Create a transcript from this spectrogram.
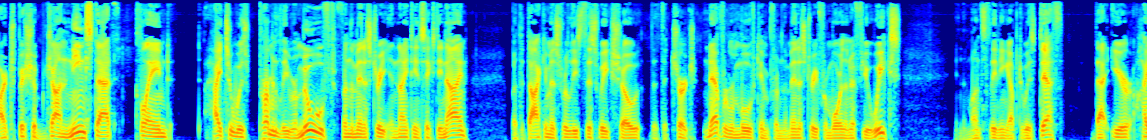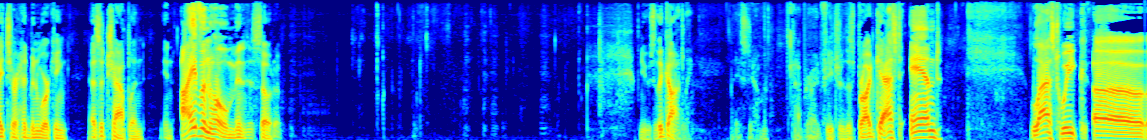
Archbishop John Nienstedt claimed Heitzer was permanently removed from the ministry in 1969, but the documents released this week show that the church never removed him from the ministry for more than a few weeks. In the months leading up to his death, that year, Heitzer had been working as a chaplain in Ivanhoe, Minnesota. News of the Godly, ladies and gentlemen. Copyright feature of this broadcast. And last week, uh,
